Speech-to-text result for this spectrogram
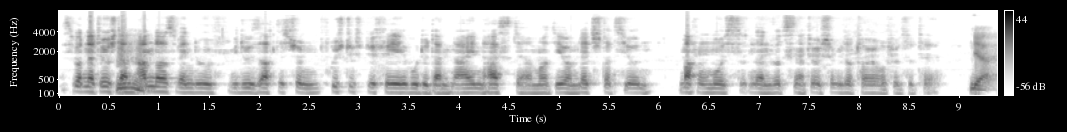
Es wird natürlich dann Mhm. anders, wenn du, wie du sagtest, schon ein Frühstücksbuffet, wo du dann einen hast, der immer die Omelettstation machen muss, und dann wird es natürlich schon wieder teurer fürs Hotel. Ja,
